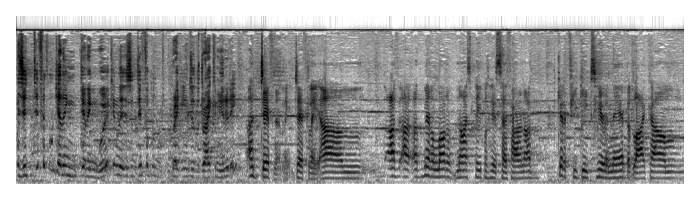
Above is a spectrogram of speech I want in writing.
Is it difficult getting getting work? And is it difficult breaking into the drag community? Uh, definitely, definitely. Um, I've, I've met a lot of nice people here so far, and I get a few gigs here and there, but like um,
